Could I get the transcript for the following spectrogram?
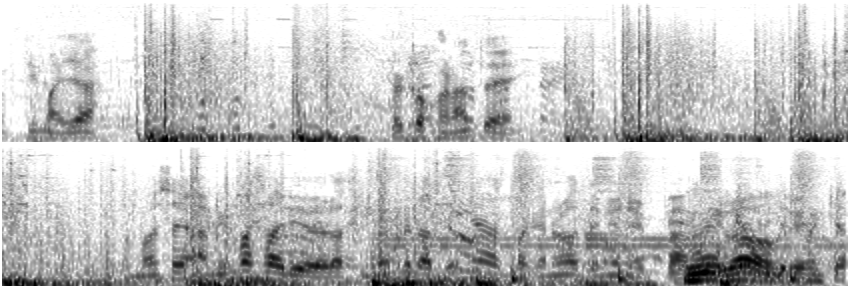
encima ya. Fue cojonante. Eh, a mí me ha salido de la señal de la peña hasta que no la tenía en el pie. ¿Arriba o qué?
